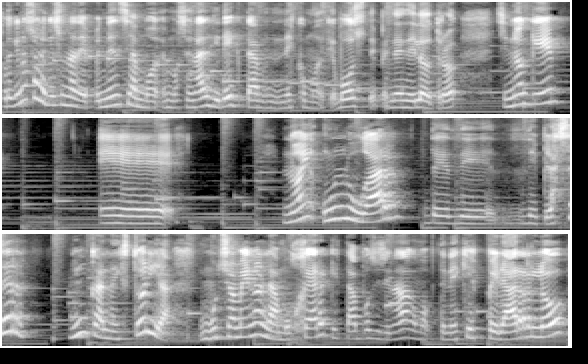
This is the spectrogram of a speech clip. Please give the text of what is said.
porque no solo que es una dependencia emocional directa, es como de que vos dependés del otro, sino que eh, no hay un lugar de, placer nunca en la historia, mucho menos la mujer que está posicionada como tenés que esperarlo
